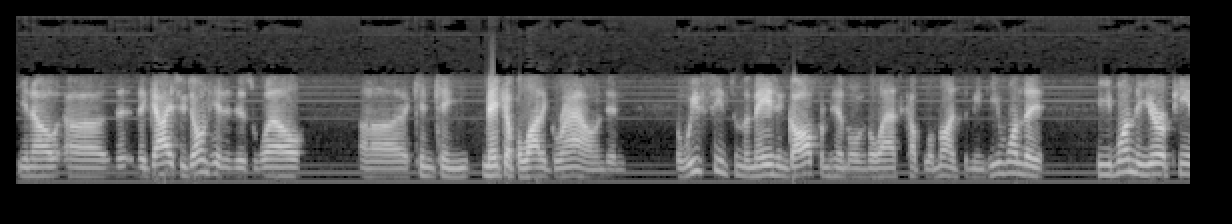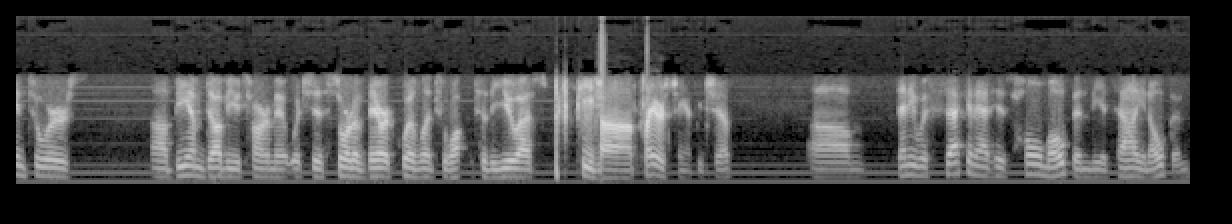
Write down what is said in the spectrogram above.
you know uh, the, the guys who don't hit it as well uh, can can make up a lot of ground. And but we've seen some amazing golf from him over the last couple of months. I mean, he won the he won the European Tours uh, BMW tournament, which is sort of their equivalent to to the U.S. PGA uh, Players Championship. Um, then he was second at his home Open, the Italian Open.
